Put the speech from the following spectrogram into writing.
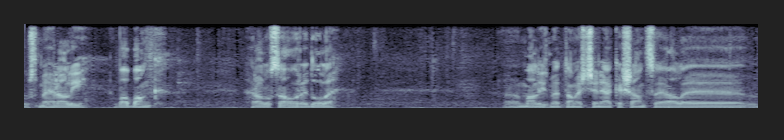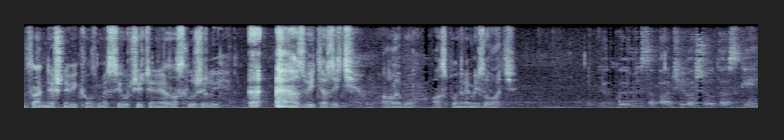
už sme hrali vabank, hralo sa hore-dole. Mali sme tam ešte nejaké šance, ale za dnešný výkon sme si určite nezaslúžili zvíťaziť alebo aspoň remizovať. Ďakujem, nech sa páči vaše otázky.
